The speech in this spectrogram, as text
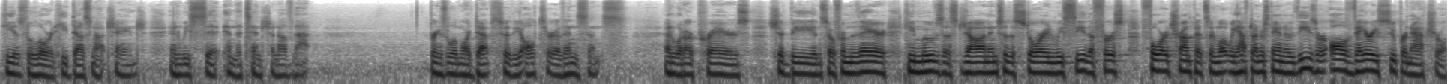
He is the Lord, He does not change. And we sit in the tension of that. Brings a little more depth to the altar of incense and what our prayers should be. And so from there, he moves us, John, into the story, and we see the first four trumpets. And what we have to understand are these are all very supernatural.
